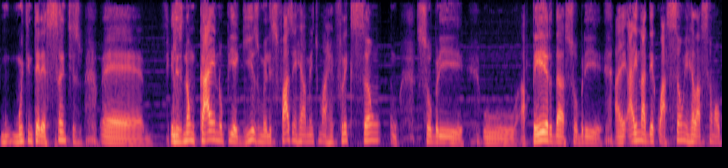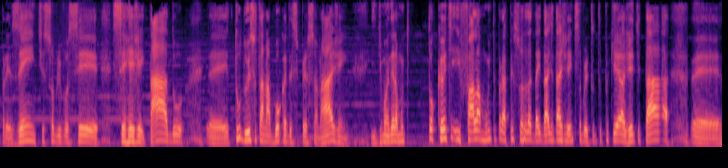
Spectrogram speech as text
muito interessantes. É, eles não caem no pieguismo, eles fazem realmente uma reflexão sobre o, a perda, sobre a, a, inadequação em relação ao presente, sobre você ser rejeitado. É, tudo isso está na boca desse personagem e de maneira muito tocante e fala muito para pessoas da, da, idade da gente, sobretudo porque a gente está é,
